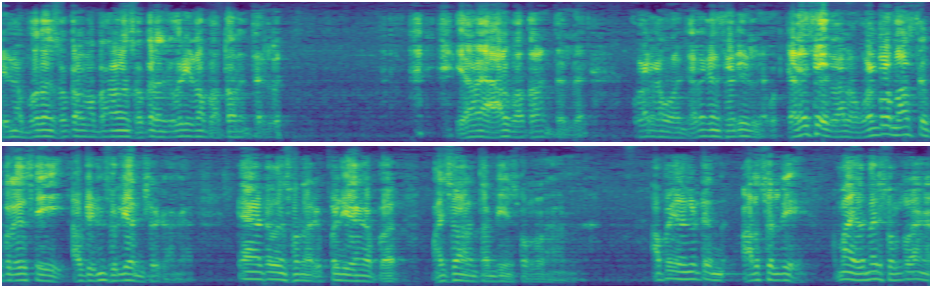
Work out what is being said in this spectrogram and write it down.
என்ன போதும் சுக்கரம் பார்ப்பாங்க சுக்கரம் சூரியனை பார்த்தாலும் தெரியல. ஏன் யாரும் பார்த்தாலும் தெரியல. உலகம் உன் கரகம் சரியில்லை. எதை செய்தாலும் ஒன்றரை மாசத்துக்கு பிறகு செய் அப்படின்னு சொல்லி அனுப்பிச்சிருக்காங்க. என்கிட்ட சொன்னார் இப்படி எங்கள் ப- மச்சான் தம்பியும் சொல்றாங்க அப்ப என்கிட்ட இந்த- வர சொல்லி அம்மா இது மாதிரி சொல்றாங்க.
